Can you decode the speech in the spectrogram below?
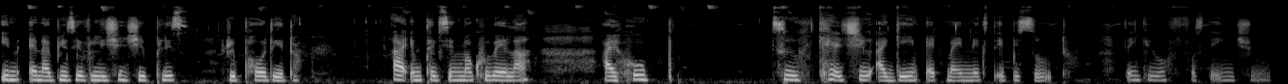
in an abusive relationship, please report it. I am Thabiseng Makhubela. I hope to catch you again at my next episode. Thank you for staying tuned.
